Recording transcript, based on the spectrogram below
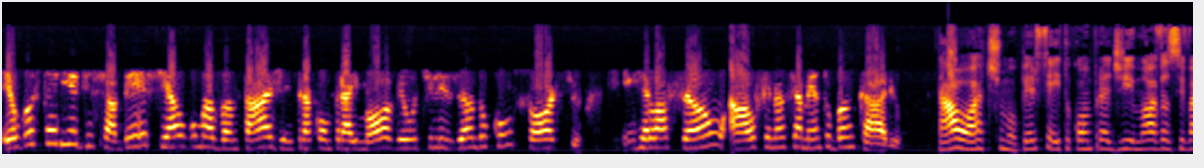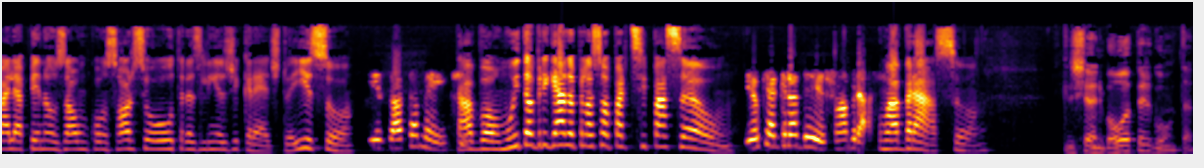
Eu gostaria de saber se há alguma vantagem para comprar imóvel utilizando o consórcio em relação ao financiamento bancário. Tá ótimo, perfeito. Compra de imóvel se vale a pena usar um consórcio ou outras linhas de crédito, é isso? Exatamente. Tá bom, muito obrigada pela sua participação. Eu que agradeço, um abraço. Um abraço. Cristiane, boa pergunta.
